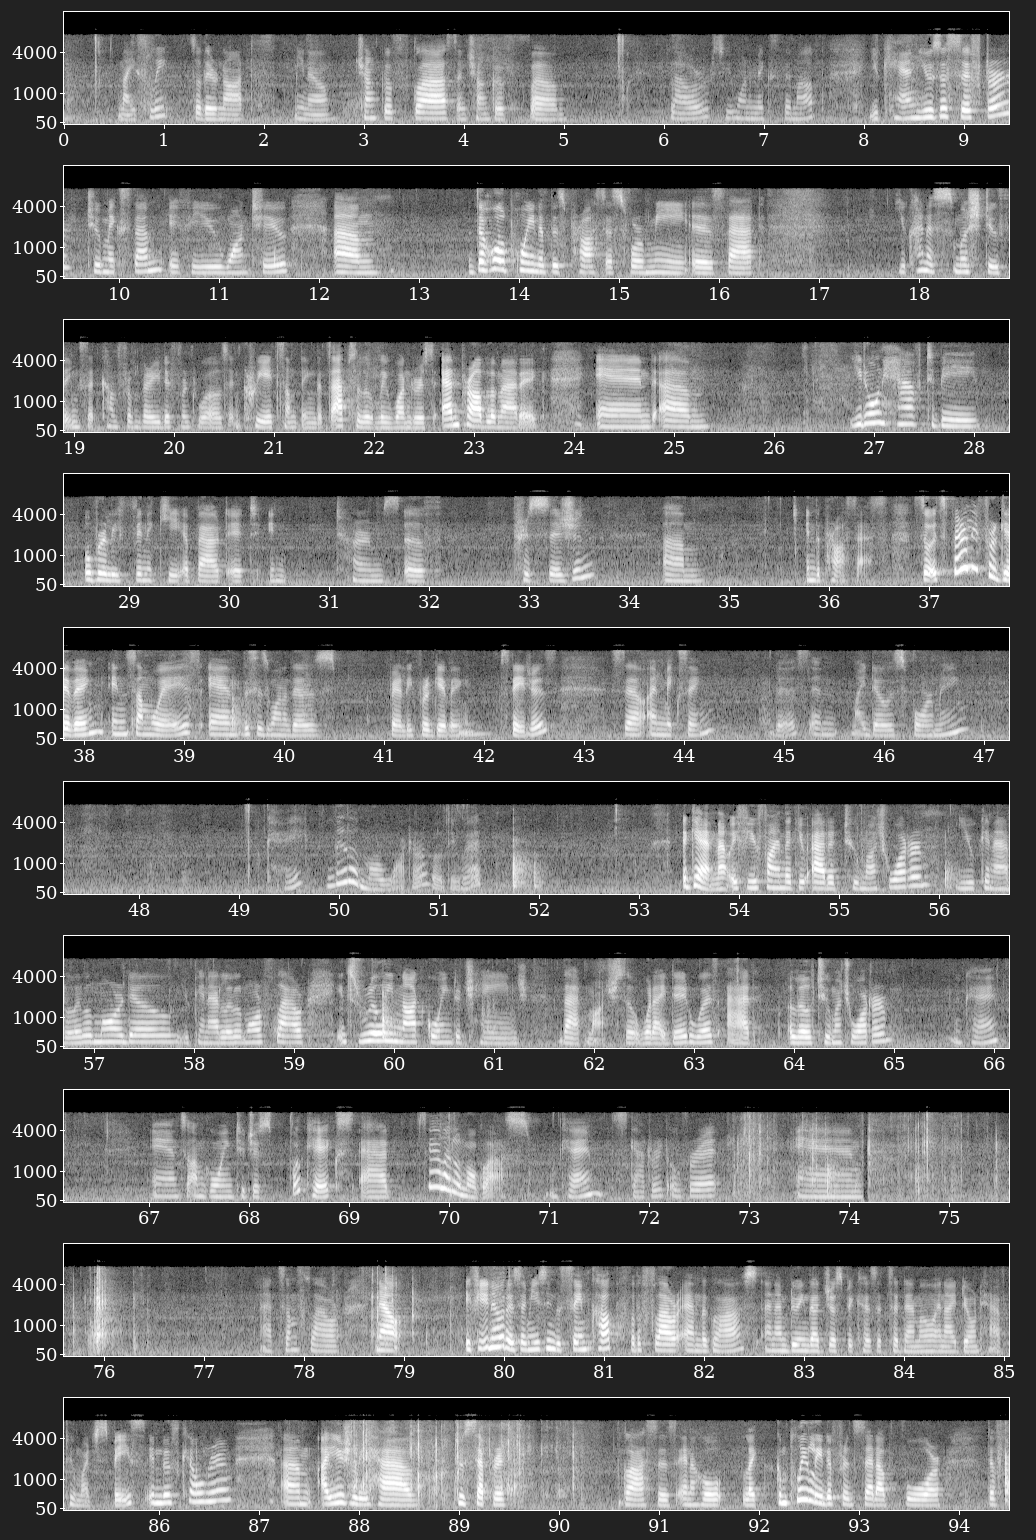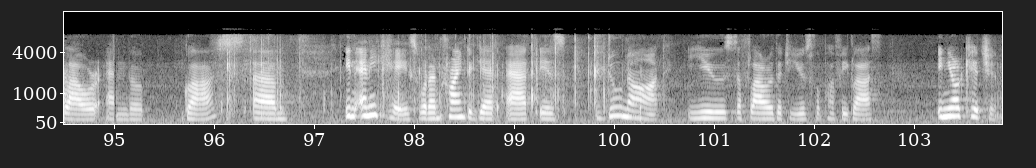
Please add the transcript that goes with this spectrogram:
nicely so they're not, you know, chunk of glass and chunk of um, flour. So you want to mix them up. You can use a sifter to mix them if you want to. Um, the whole point of this process for me is that you kind of smush two things that come from very different worlds and create something that's absolutely wondrous and problematic. And um, you don't have to be overly finicky about it in terms of precision um, in the process. So it's fairly forgiving in some ways, and this is one of those fairly forgiving stages. So I'm mixing this, and my dough is forming. Okay, a little more water will do it. Again, now if you find that you added too much water, you can add a little more dough, you can add a little more flour. It's really not going to change that much. So what I did was add a little too much water, okay? And so I'm going to just, for kicks, add, say, a little more glass, okay? Scatter it over it and add some flour. Now, if you notice, I'm using the same cup for the flour and the glass, and I'm doing that just because it's a demo and I don't have too much space in this kiln room. Um, I usually have two separate glasses and a whole, like, completely different setup for the flour and the glass. Um, in any case, what I'm trying to get at is do not use the flour that you use for puffy glass in your kitchen,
